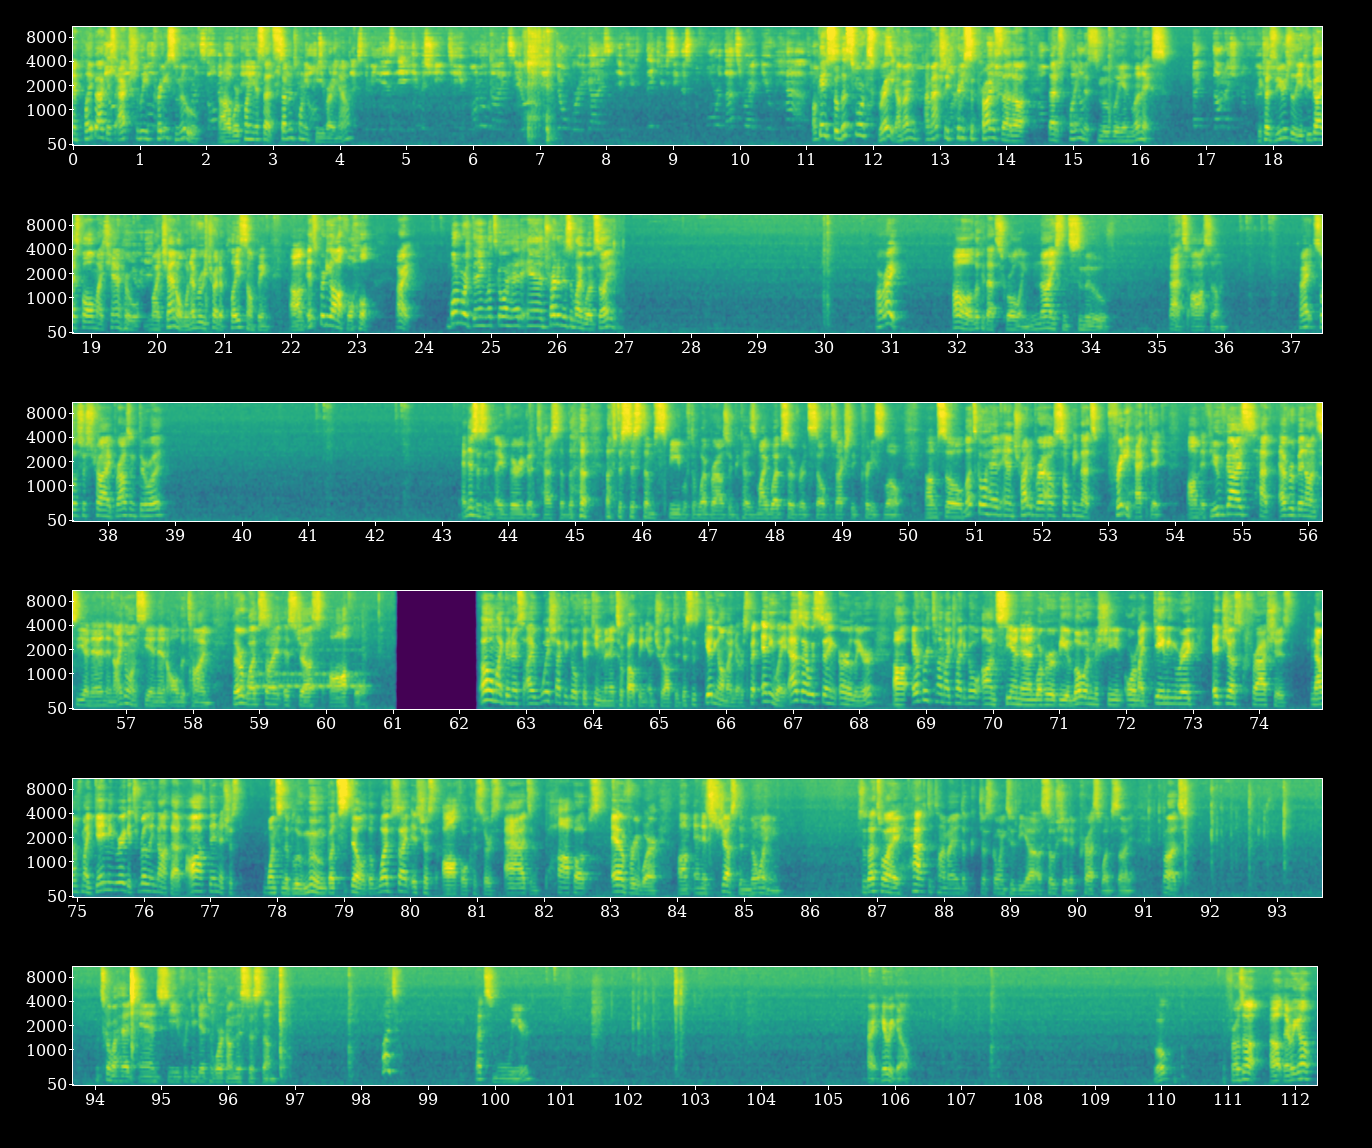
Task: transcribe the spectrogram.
And playback is actually pretty smooth. Uh, we're playing this at 720p right now. Okay, so this works great. I'm, I'm actually pretty surprised that uh, that it's playing this smoothly in Linux. Because usually, if you guys follow my channel, my channel, whenever we try to play something, um, it's pretty awful. All right, one more thing. Let's go ahead and try to visit my website. All right. Oh, look at that scrolling, nice and smooth. That's awesome. All right, so let's just try browsing through it. And this isn't a very good test of the of the system's speed with the web browser because my web server itself is actually pretty slow. Um, so let's go ahead and try to browse something that's pretty hectic. Um, if you guys have ever been on CNN, and I go on CNN all the time, their website is just awful. Oh my goodness, I wish I could go 15 minutes without being interrupted. This is getting on my nerves. But anyway, as I was saying earlier, uh, every time I try to go on CNN, whether it be a low-end machine or my gaming rig, it just crashes. Now with my gaming rig, it's really not that often. It's just once in the blue moon, but still, the website is just awful because there's ads and pop-ups everywhere, um, and it's just annoying. So that's why half the time I end up just going to the uh, Associated Press website. But Let's go ahead and see if we can get to work on this system. What? That's weird. Alright, here we go. Whoa. It froze up. Oh, there we go.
